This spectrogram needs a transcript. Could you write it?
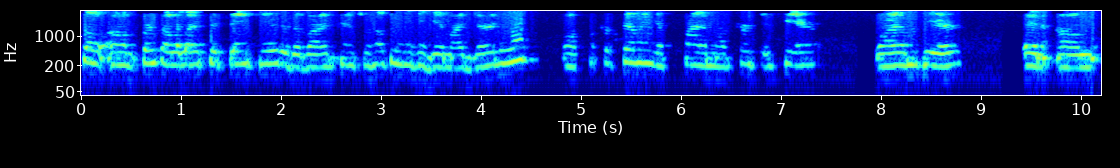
So um, first, I would like to thank you, the Divine Prince, for helping me begin my journey on fulfilling and finding my purpose here while I'm here. And um,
